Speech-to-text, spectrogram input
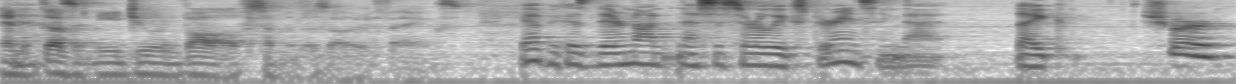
and it doesn't need to involve some of those other things. Yeah, because they're not necessarily experiencing that. Like, sure,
